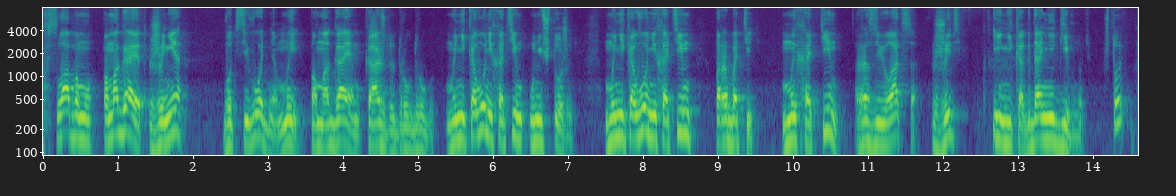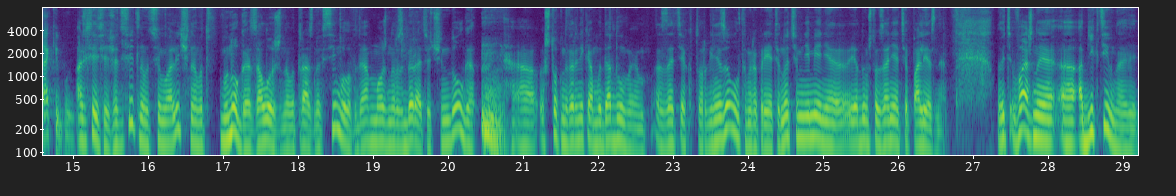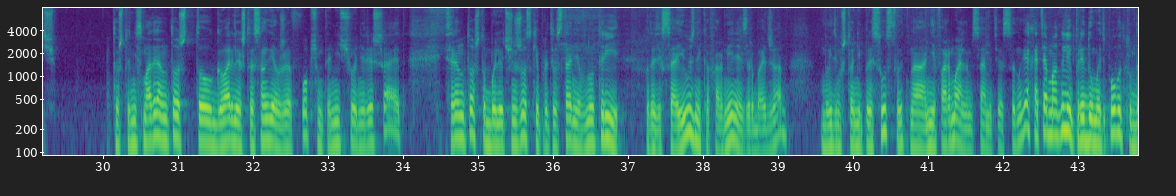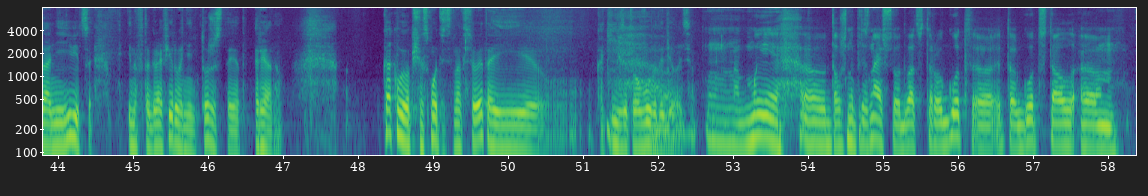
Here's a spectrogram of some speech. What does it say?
слабому, помогает жене. Вот сегодня мы помогаем каждый друг другу. Мы никого не хотим уничтожить. Мы никого не хотим поработить. Мы хотим развиваться, жить и никогда не гибнуть что так и будет. Алексей Алексеевич, а действительно вот символично, вот много заложено вот разных символов, да, можно разбирать очень долго. А, что-то наверняка мы додумаем за тех, кто организовал это мероприятие, но тем не менее, я думаю, что занятие полезное. Но ведь важная а, объективная вещь. То, что несмотря на то, что говорили, что СНГ уже, в общем-то, ничего не решает, несмотря на то, что были очень жесткие противостояния внутри вот этих союзников, Армения, Азербайджан, мы видим, что они присутствуют на неформальном саммите СНГ, хотя могли придумать повод туда не явиться. И на фотографировании они тоже стоят рядом. Как вы вообще смотрите на все это и какие из этого выводы делаете? Мы э, должны признать, что 22 год э, это год стал э,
